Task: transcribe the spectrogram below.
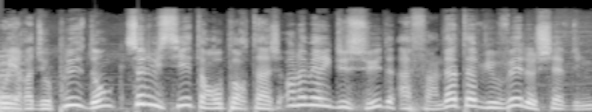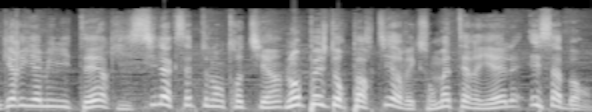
Oui, Radio Plus donc. Celui-ci est en reportage en Amérique du Sud afin d'interviewer le chef d'une guérilla militaire qui, s'il accepte l'entretien, l'empêche de repartir avec son matériel et sa bande.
